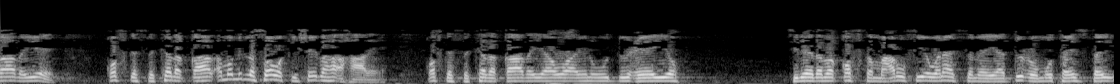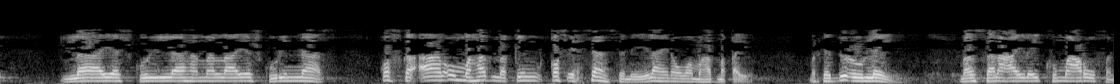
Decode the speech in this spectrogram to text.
qaadaye qofka sekada qaad ama mid la soo wakiishayba ha ahaadee qofka sekada qaadaya waa inuu duceeyo. Sideedaba qofka macruuf iyo wanaag sameeyaa ducu mutaystay laa yashkur illaaha man laa yashkur innaas qofka aan u mahadnaqin qof ixsaan sameeyey ilaahayna uma mahadnaqayo. Marka ducuu leeyahy man sanaca ilaykum macruufan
